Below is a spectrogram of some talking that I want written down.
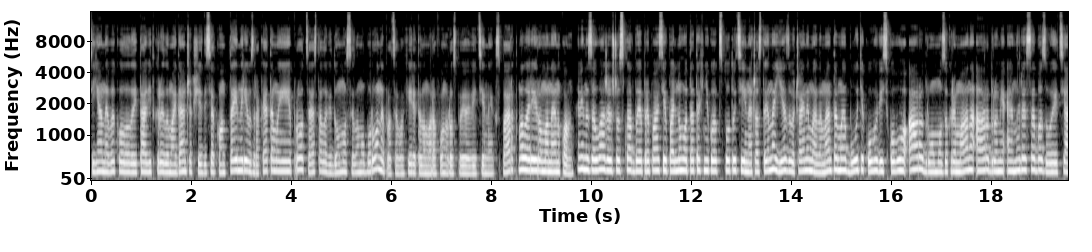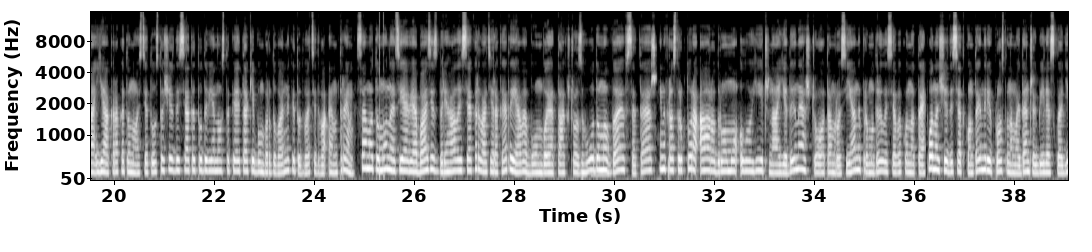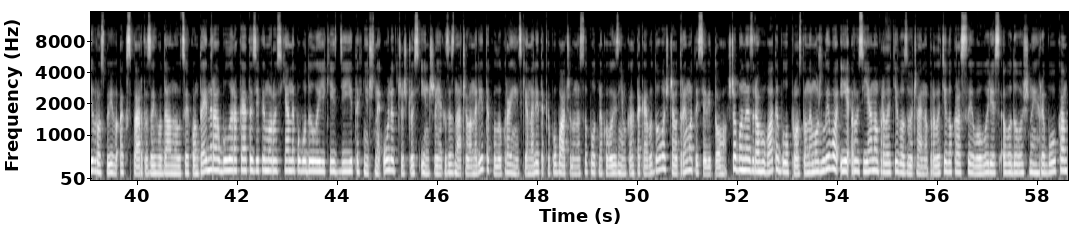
росіяни виколили та відкрили майданчик 60 контейнерів з ракетами. Про це стало відомо силам оборони. Про це в ефірі телемарафону розповів авіаційний експерт Валерій Романенко. Він зауважив, що склад боєприпасів, пального та техніко-експлуатаційна частина є звичайними елементами будь-якого військового аеродрому. Зокрема, на аеродромі Енгелеса базується як ракетоносці Ту-160, Ту-95, так і бомбардувальники Ту-22М3. Саме тому на цій авіабазі зберігалися крилаті ракети і авіабомби. Так що згодом в все теж інфраструктура аеродрому логічна. Єдине, що там росіяни примудрилися виконати понад 60 контейнерів просто на майданчик біля складів, розповів експерт. За його даними, у цих контейнерах були ракети, з якими росіяни поводили якісь дії, технічний огляд чи щось інше. Як зазначив аналітик, коли українські аналітики побачили на супутникових знімках таке видовище, отриматися від того, щоб не зреагувати, було просто неможливо. І росіянам прилетіло звичайно, прилетіло красиво. Виріс видовищний грибовка.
